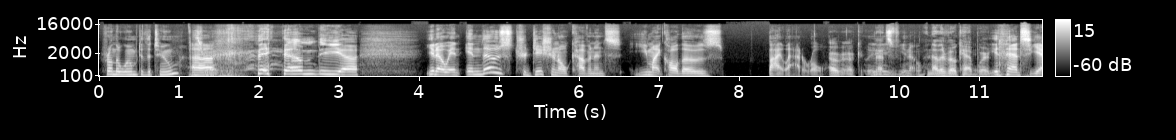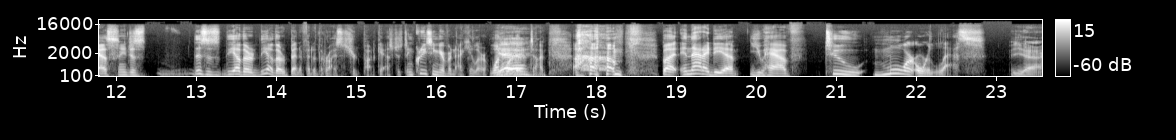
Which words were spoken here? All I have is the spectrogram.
from the womb to the tomb. Uh, um, the uh, you know, in in those traditional covenants, you might call those bilateral. Oh, okay. That's you know. another vocab word. That's yes. You just this is the other the other benefit of the Horizon Church podcast, just increasing your vernacular one word at a time. Um, but in that idea, you have two more or less Yeah.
